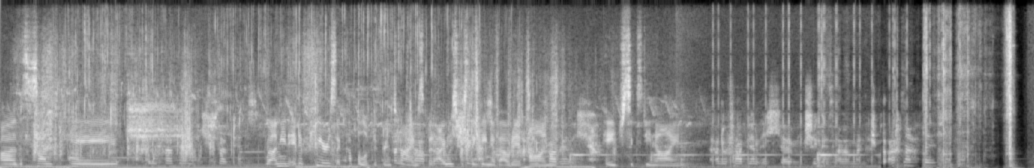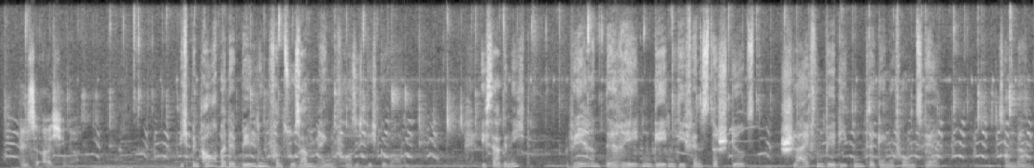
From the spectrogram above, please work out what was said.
uh, is on page. Hallo Fabian, ich sag jetzt. Well, I mean, it appears a couple of different times, but I was ich just thinking about it on ich, page 69. hallo Fabian, ich ähm, schicke jetzt einmal meine Sprachnachricht. Ilse Eichinger. Ich bin auch bei der Bildung von Zusammenhängen vorsichtig geworden. Ich sage nicht, während der Regen gegen die Fenster stürzt, schleifen wir die Untergänge vor uns her, sondern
